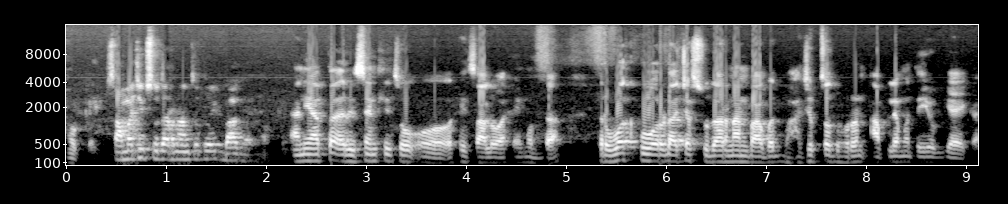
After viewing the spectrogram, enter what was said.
ओके. सामाजिक सुधारणांचा तो एक भाग आहे. आणि आता रिसेंटली जो हे चालू आहे मुद्दा तर वक्फ बोर्डाच्या सुधारणांबाबत भाजपचं धोरण आपल्या मते योग्य आहे का?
